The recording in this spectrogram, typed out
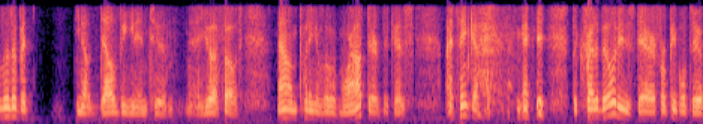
a little bit, you know, delving into uh, UFOs. Now I'm putting a little bit more out there because I think uh, maybe the credibility is there for people to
